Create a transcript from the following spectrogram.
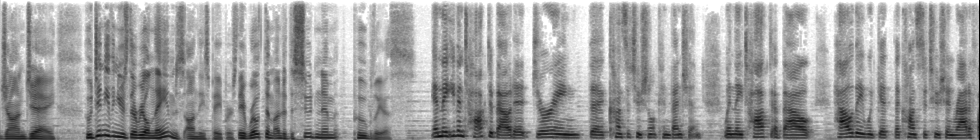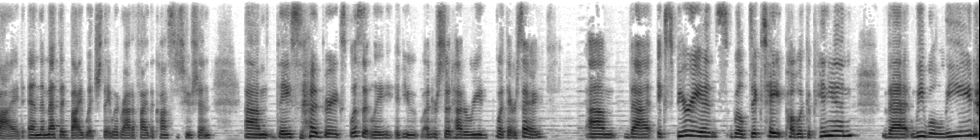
John Jay, who didn't even use their real names on these papers. They wrote them under the pseudonym Publius. And they even talked about it during the Constitutional Convention when they talked about how they would get the Constitution ratified and the method by which they would ratify the Constitution. Um, they said very explicitly, if you understood how to read what they were saying, um, that experience will dictate public opinion, that we will lead,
